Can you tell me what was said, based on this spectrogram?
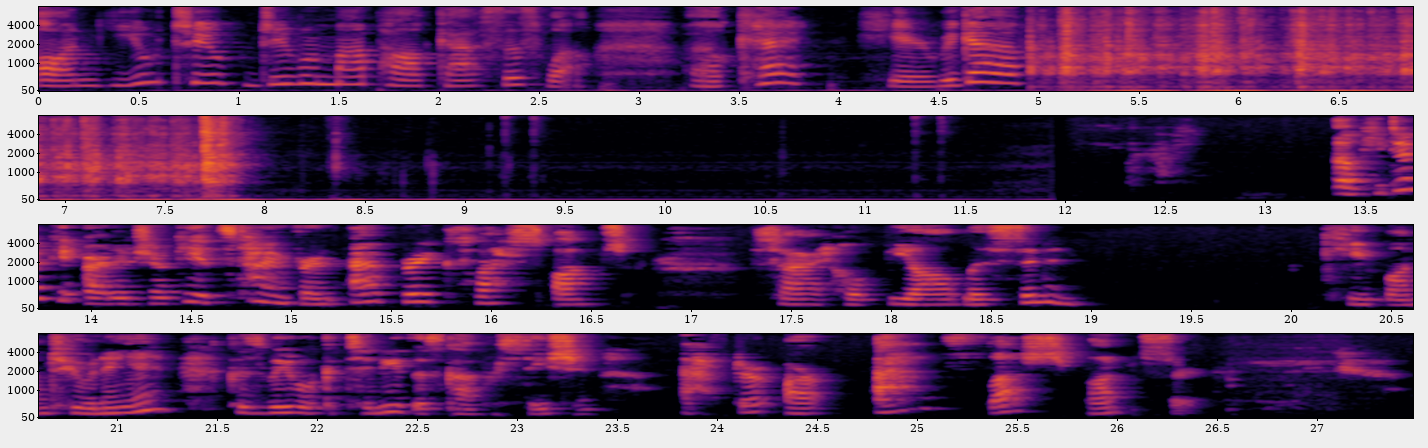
on YouTube doing my podcast as well. Okay, here we go. Okie dokie, artichoke, it's time for an ad break slash sponsor. So I hope you all listen and keep on tuning in because we will continue this conversation after our ad slash sponsor.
